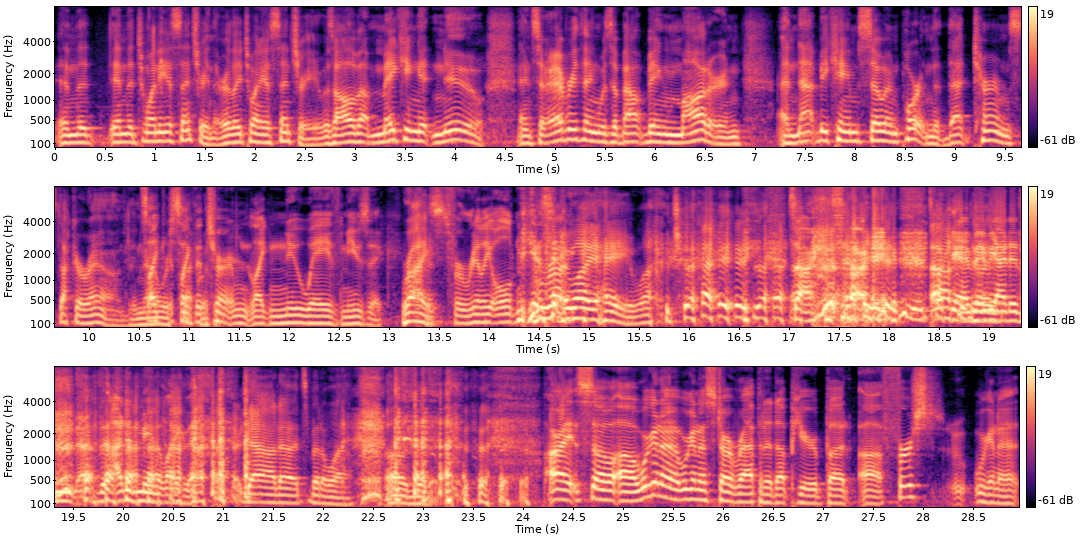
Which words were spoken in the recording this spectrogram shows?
in the in the 20th century, in the early 20th century. It was all about making it new. And so everything was about being modern. And that became so important that that term stuck around. And It's like it's like the with it. term like new wave music. Right. It's for really old music. Right, well, hey, what? sorry, sorry. Okay, maybe i didn't. I didn't mean it like that. no, no, it's been a while. It. All right, so uh, we're gonna we're gonna start wrapping it up here, but uh, first we're gonna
